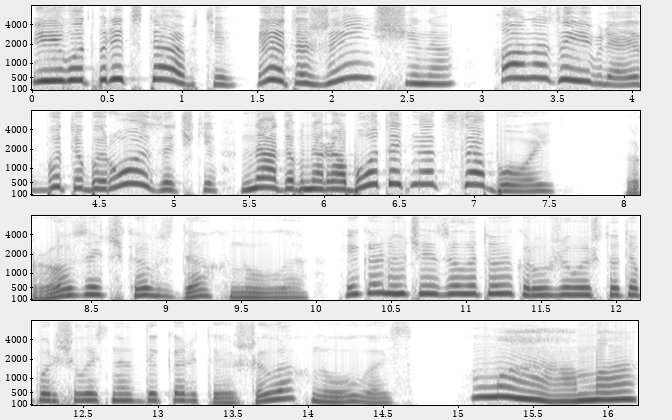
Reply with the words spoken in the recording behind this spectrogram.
«И вот представьте, эта женщина она заявляет, будто бы Розочке надо бы наработать над собой. Розочка вздохнула, и колючее золотое кружево, что топорщилось над декольте, шелохнулось. «Мама!»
